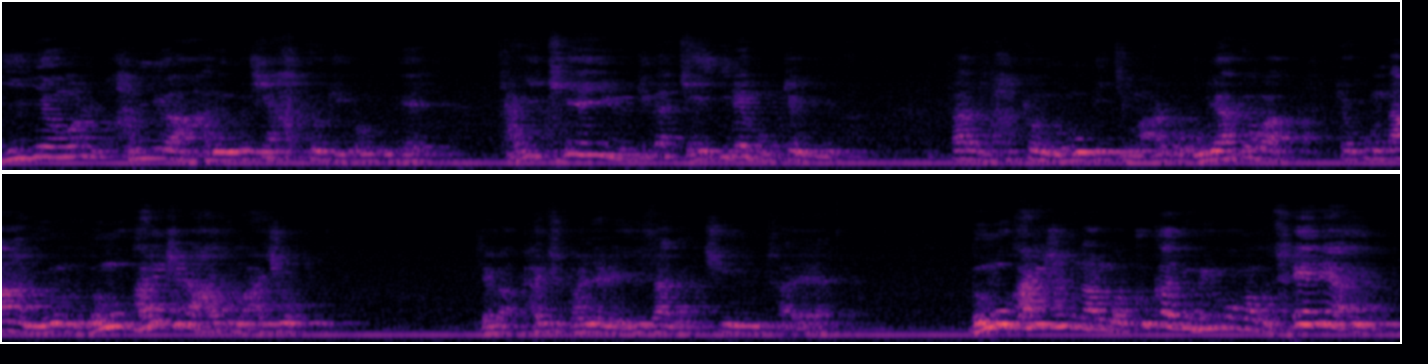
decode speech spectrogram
이념을 합리화하는 것이 학교이고 이게 자기 체제 유지가 제1의 목적입니다. 따라서 학교 너무 믿지 말고 우리 학교가 조금 나은 이유는 너무 가르치려 하지 마시오. 제가 88년에 이사장 취임사에 너무 가르친다는 거 끝까지 밀고 가면 세뇌 아니고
